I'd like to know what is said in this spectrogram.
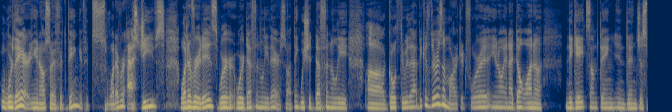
we're there, you know. So if it's Bing, if it's whatever, Ask Jeeves, whatever it is, we're we're definitely there. So I think we should definitely uh go through that because there is a market for it, you know, and I don't want to negate something and then just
